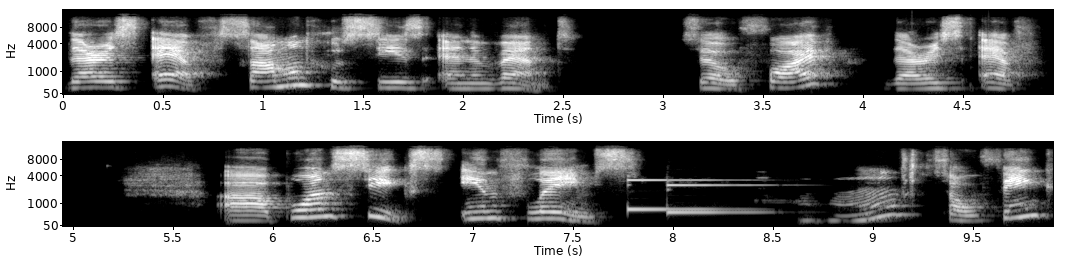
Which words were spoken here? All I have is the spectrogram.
There is F, someone who sees an event. So five, there is F. Uh, point six, in flames. Mm -hmm. So think.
